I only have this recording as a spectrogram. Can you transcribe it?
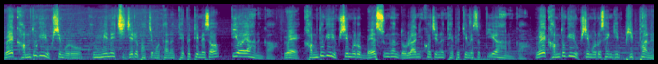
왜 감독의 욕심으로 국민의 지지를 받지 못하는 대표팀에서 뛰어야 하는가? 왜 감독의 욕심으로 매 순간 논란이 커지는 대표팀에서 뛰어야 하는가? 왜 감독의 욕심으로 생긴 비판을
